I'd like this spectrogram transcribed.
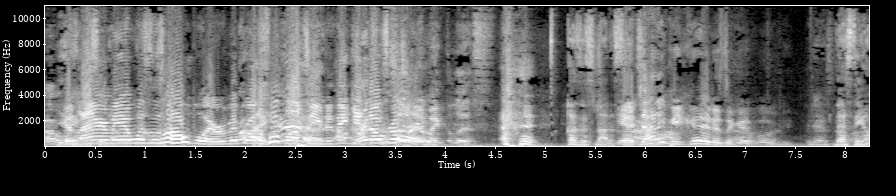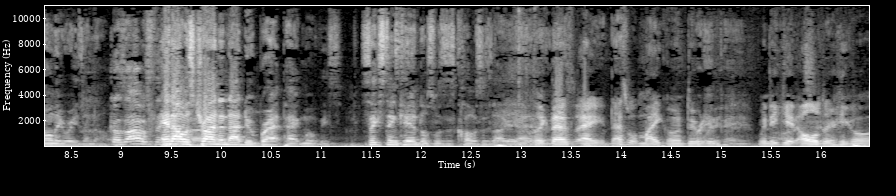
oh, Because yeah, Iron. Man was his homeboy. Remember on the football yeah. team that didn't get Break no the story, run. Make the list. Because it's not a Yeah. Johnny Be Good is a good movie. That's the only reason, though. Because I was thinking, And I was uh, trying to not do Brat Pack movies. 16 Candles was as close as I got. Like that's hey, that's what Mike gonna do when, when he get older. He gonna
